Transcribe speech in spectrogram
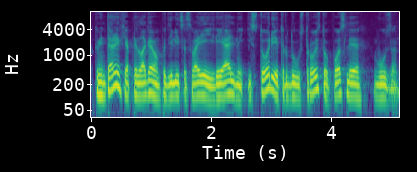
В комментариях я предлагаю вам поделиться своей реальной историей трудоустройства после вуза.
